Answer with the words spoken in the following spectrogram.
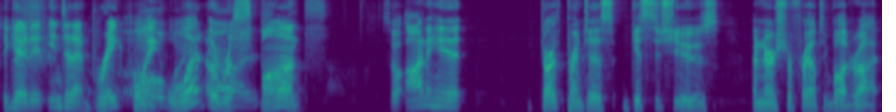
to get it into that break point. Oh what a response! So on a hit, Darth Prentiss gets to choose Inertia, Frailty, Blood Rot.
